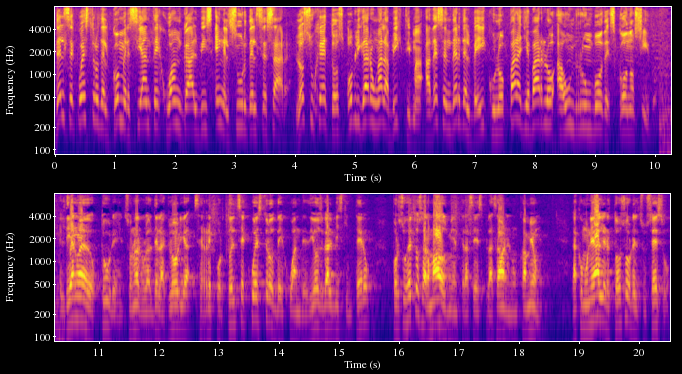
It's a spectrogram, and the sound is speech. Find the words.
del secuestro del comerciante Juan Galvis en el sur del Cesar. Los sujetos obligaron a la víctima a descender del vehículo para llevarlo a un rumbo desconocido. El día 9 de octubre, en zona rural de La Gloria, se reportó el secuestro de Juan de Dios Galvis Quintero por sujetos armados mientras se desplazaban en un camión. La comunidad alertó sobre el suceso,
